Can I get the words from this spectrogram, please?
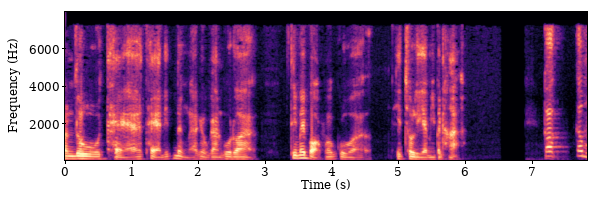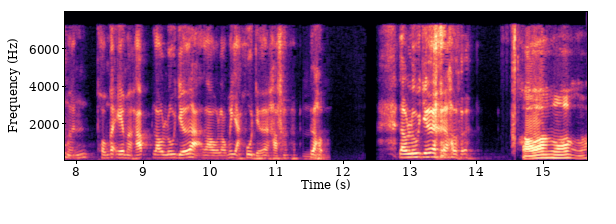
มันดูแถแถนิดหนึ่งนะเกี่ยวกับการพูดว่าที่ไม่บอกเพราะกลัวฮิตโชเลียมีปัญหา ก็ ก็เหมือนผมกับเอ็มอะครับ เรารู้เยอะอะเราเราไม่อยากพูดเยอะอะครับอืมเรา เรารู้เยอะครับอ๋ออ๋ออ๋อ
